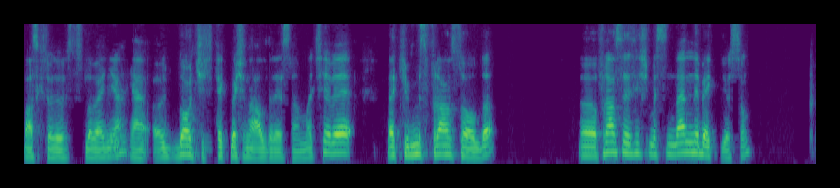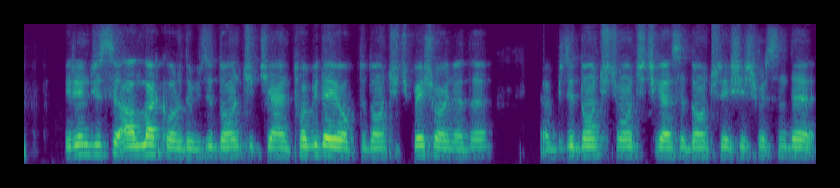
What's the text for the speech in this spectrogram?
basket oynadı Slovenya. Yani Doncic tek başına aldı resmen maçı ve rakibimiz Fransa oldu. E, Fransa eşleşmesinden ne bekliyorsun? Birincisi Allah korudu bizi. Doncic yani Tobi de yoktu. Doncic 5 oynadı. Ya bize Doncic Doncic gelse Doncic eşleşmesinde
